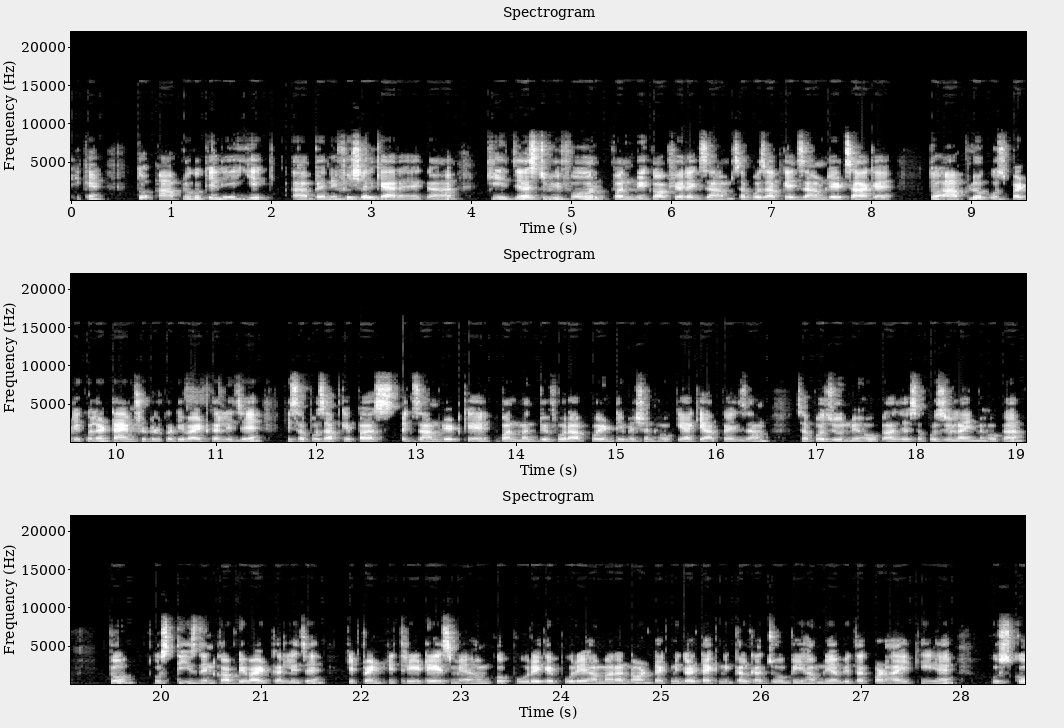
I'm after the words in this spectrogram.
ठीक है? तो आप लोगों के लिए ये बेनिफिशियल क्या रहेगा कि just before one week of your exam suppose आपके एग्ज़ाम डेट्स आ गए तो आप लोग उस पर्टिकुलर टाइम शेड्यूल को डिवाइड कर लीजिए कि सपोज़ आपके पास एग्ज़ाम डेट के वन मंथ बिफोर आपको इंटीमेशन हो गया कि आपका एग्ज़ाम सपोज़ जून में होगा या सपोज़ जुलाई में होगा तो उस तीस दिन को आप डिवाइड कर लीजिए कि ट्वेंटी थ्री डेज़ में हमको पूरे के पूरे हमारा नॉन टेक्निकल टेक्निकल का जो भी हमने अभी तक पढ़ाई की है, उसको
